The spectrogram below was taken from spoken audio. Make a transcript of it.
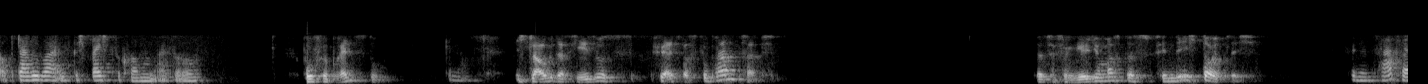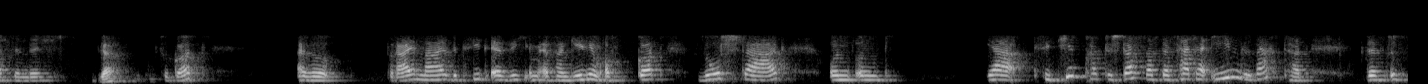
auch darüber ins Gespräch zu kommen. Also Wofür brennst du? genau. Ich glaube, dass Jesus für etwas gebrannt hat. Das Evangelium macht das, finde ich, deutlich. Für den Vater, finde ich. Ja, Zu Gott. Also dreimal bezieht er sich im Evangelium auf Gott so stark und, und ja, zitiert praktisch das, was der Vater ihm gesagt hat. Das ist,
